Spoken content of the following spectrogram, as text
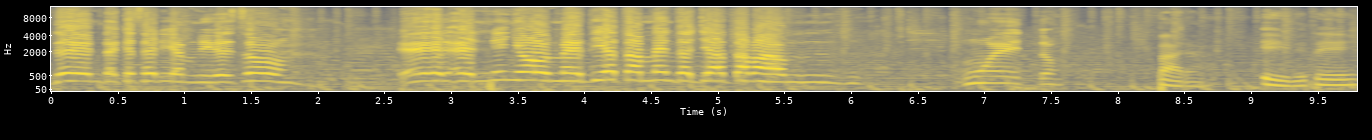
¿De, de qué sería eso? El, niño inmediatamente ya estaba mm, muerto. Para NTN,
